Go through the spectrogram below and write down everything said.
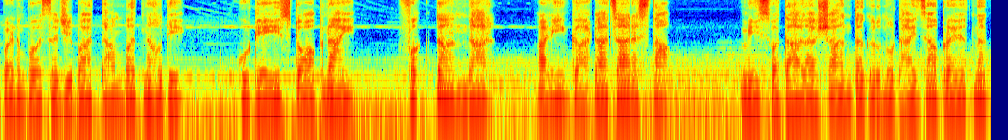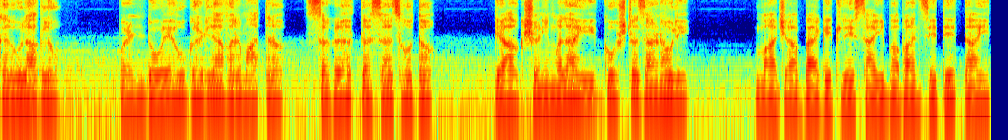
पण बस अजिबात थांबत नव्हती. कुठेही स्टॉप नाही फक्त अंधार आणि घाटाचा रस्ता. मी स्वतःला शांत करून उठायचा प्रयत्न करू लागलो. पण डोळे उघडल्यावर मात्र सगळं तसंच होतं. त्या क्षणी मला एक गोष्ट जाणवली. माझ्या बॅगेतले साईबाबांचे ते ताईत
